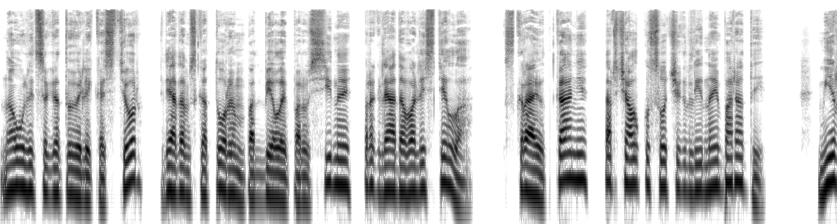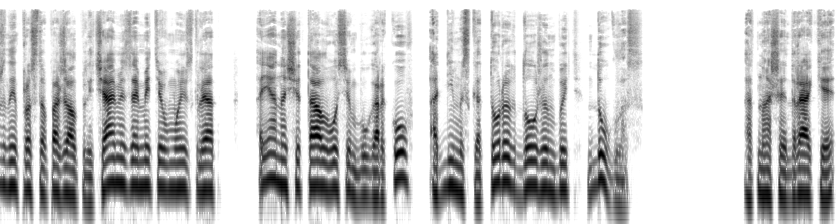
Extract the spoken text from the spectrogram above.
На улице готовили костер, рядом с которым под белой парусиной проглядывались тела. С краю ткани торчал кусочек длинной бороды. Мирный просто пожал плечами, заметив мой взгляд, а я насчитал восемь бугорков, одним из которых должен быть Дуглас. От нашей драки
